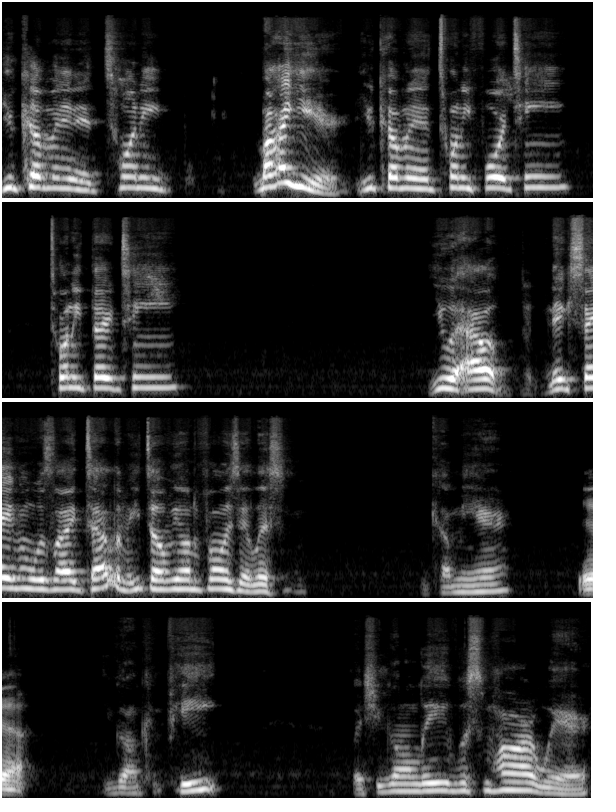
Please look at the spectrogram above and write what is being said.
You coming in in 20, my year. You coming in 2014, 2013. You were out. Nick Saban was like telling me, he told me on the phone, he said, listen, you come here, Yeah. you're gonna compete, but you're gonna leave with some hardware,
